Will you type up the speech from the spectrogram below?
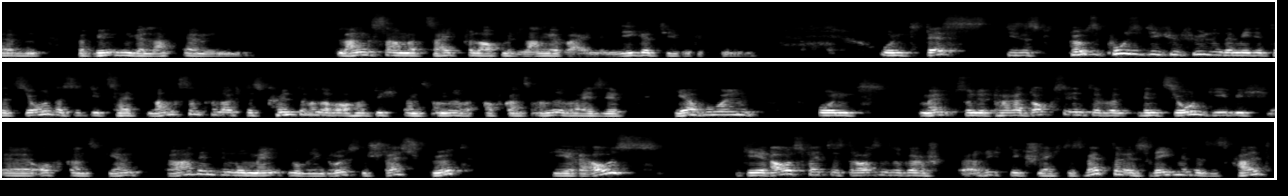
ähm, verbinden wir lang, ähm, langsamer Zeitverlauf mit Langeweile, negativen Gefühlen. Und das, dieses positive Gefühl in der Meditation, dass die Zeit langsam verläuft, das könnte man aber auch natürlich ganz andere, auf ganz andere Weise herholen. Und so eine paradoxe Intervention gebe ich äh, oft ganz gern. Gerade in den Momenten, wo man den größten Stress spürt, geh raus, geh raus, vielleicht ist draußen sogar äh, richtig schlechtes Wetter, es regnet, es ist kalt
